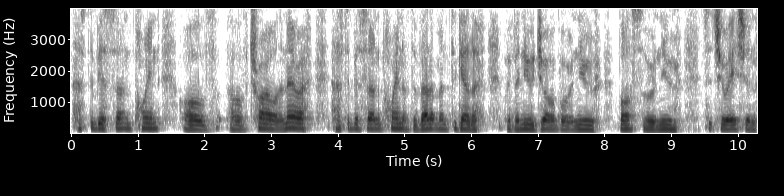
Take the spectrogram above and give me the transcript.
has to be a certain point of of trial and error, has to be a certain point of development together with a new job or a new boss or a new situation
